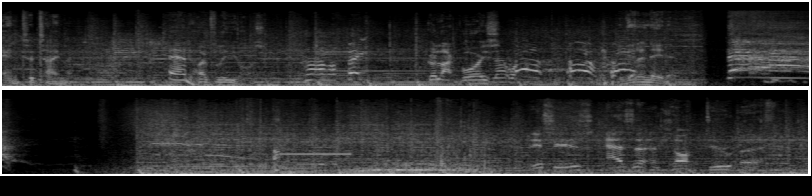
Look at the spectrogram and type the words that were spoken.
entertainment. And hopefully yours. Oh, my feet. Good luck, boys. Oh, oh, oh. You're gonna need it. This is Azza and Zoc Do Earth.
